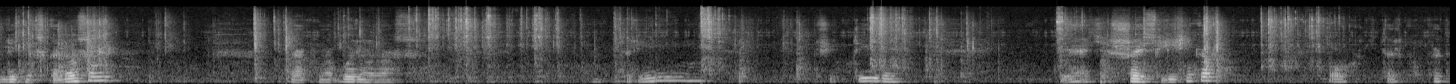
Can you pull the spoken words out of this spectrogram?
Литник с колесами. Так, в наборе у нас три, четыре, 5, 6 литников. Ох, деталька какая-то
